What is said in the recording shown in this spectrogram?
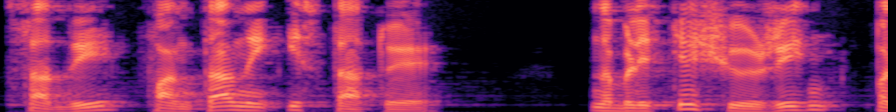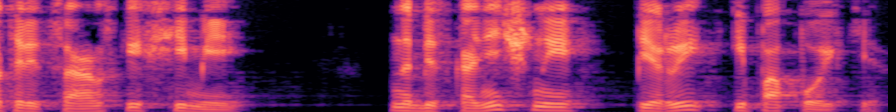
сады, фонтаны и статуи, на блестящую жизнь патрицианских семей, на бесконечные пиры и попойки.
